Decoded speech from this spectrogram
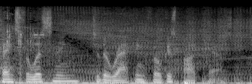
Thanks for listening to the Racking Focus podcast.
